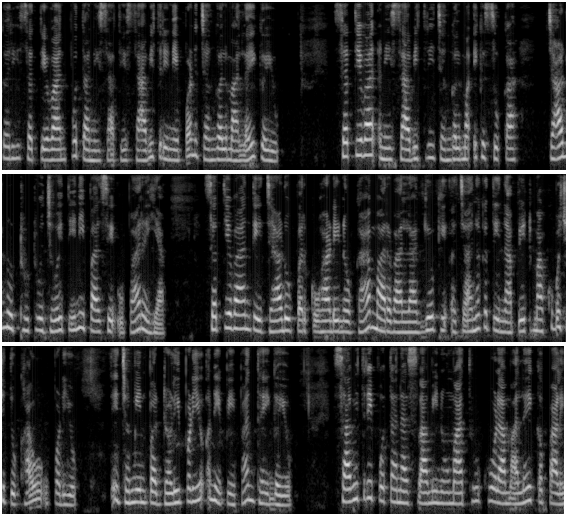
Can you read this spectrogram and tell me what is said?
કરી સત્યવાન પોતાની સાથે સાવિત્રીને પણ જંગલમાં લઈ ગયું. સત્યવાન અને સાવિત્રી જંગલમાં એક સૂકા ઝાડનું ઠૂઠું જોઈ તેની પાસે ઊભા રહ્યા. સત્યવાન તે ઝાડ ઉપર કુહાડીનો ઘા મારવા લાગ્યો કે અચાનક તેના પેટમાં ખૂબ જ દુખાવો પડ્યો તે જમીન પર ઢળી પડ્યો અને બેભાન થઈ ગયો. સાવિત્રી પોતાના સ્વામીનું માથું ખોળામાં લઈ કપાળે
